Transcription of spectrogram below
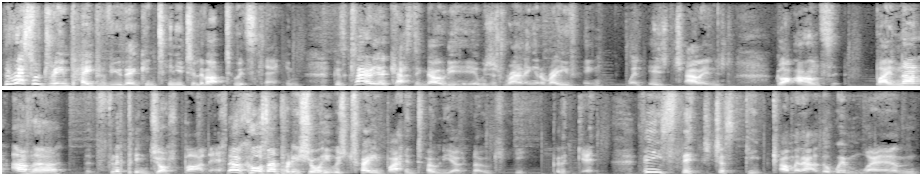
The Wrestle Dream pay per view then continued to live up to its name because Claudio Castagnoli here was just ranting and raving when his challenge got answered by none other than flipping Josh Barnett. Now, of course, I'm pretty sure he was trained by Antonio Inoki, but again, these things just keep coming out of the whim wham.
